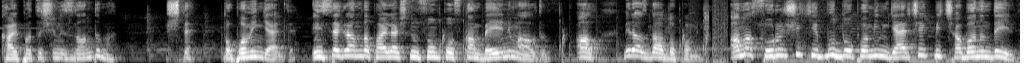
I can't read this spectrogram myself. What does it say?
Kalp atışın hızlandı mı? İşte dopamin geldi. Instagram'da paylaştığın son posttan beğeni mi aldın? Al biraz daha dopamin. Ama sorun şu ki bu dopamin gerçek bir çabanın değil.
